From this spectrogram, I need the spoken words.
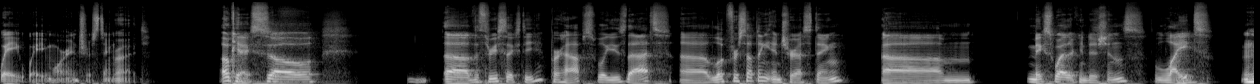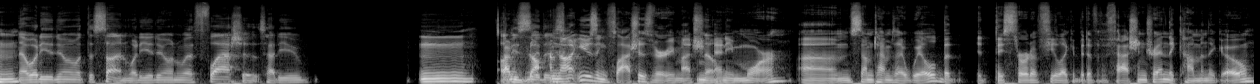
way, way more interesting. Right. Okay, so uh, the 360, perhaps we'll use that. Uh, look for something interesting. Um, mixed weather conditions, light. Mm-hmm. Now, what are you doing with the sun? What are you doing with flashes? How do you? Mm, I'm, not, I'm not using flashes very much No. anymore. Um, sometimes I will, but it, they sort of feel like a bit of a fashion trend. They come and they go.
